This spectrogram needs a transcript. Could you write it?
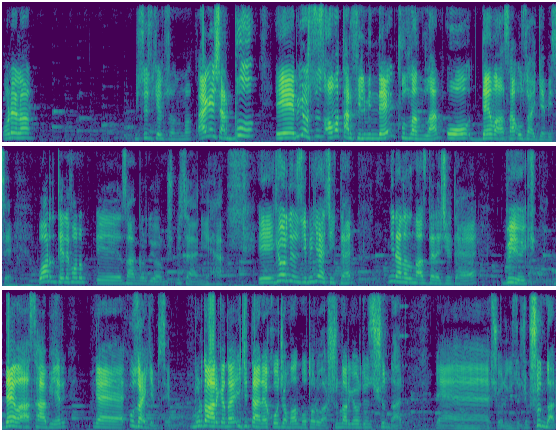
O ne lan? Bir ses geldi lan. Arkadaşlar bu eee, biliyorsunuz Avatar filminde kullanılan o devasa uzay gemisi. Bu arada telefonum eee zangır diyormuş bir saniye. Eee, gördüğünüz gibi gerçekten inanılmaz derecede büyük, devasa bir eee, uzay gemisi. Burada arkada iki tane kocaman motoru var. Şunlar gördüğünüz şunlar. Eee, şöyle göstereceğim. Şunlar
